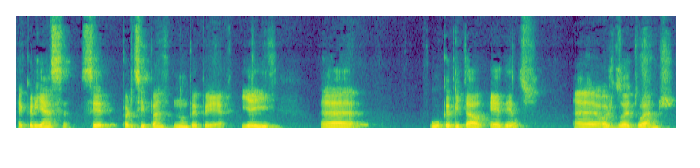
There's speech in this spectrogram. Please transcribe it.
a criança ser participante num PPR. E aí o capital é deles, aos 18 anos,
